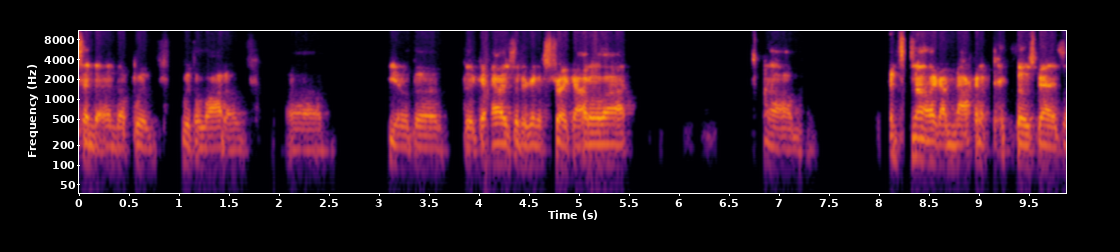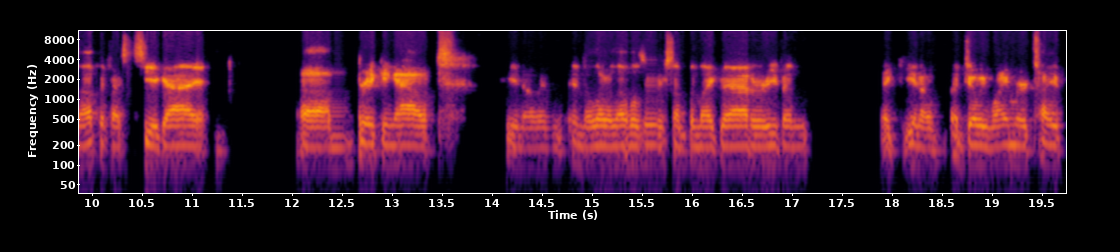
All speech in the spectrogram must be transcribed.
tend to end up with with a lot of. Uh, you know the the guys that are going to strike out a lot. Um, it's not like I'm not going to pick those guys up if I see a guy um, breaking out, you know, in, in the lower levels or something like that, or even like, you know, a Joey Wiemer type,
